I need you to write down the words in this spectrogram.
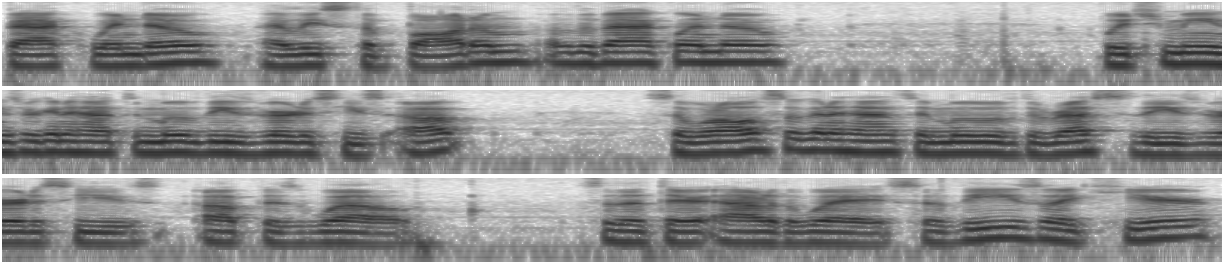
back window, at least the bottom of the back window, which means we're going to have to move these vertices up. So we're also going to have to move the rest of these vertices up as well so that they're out of the way. So these like here,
